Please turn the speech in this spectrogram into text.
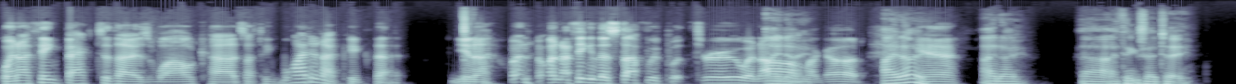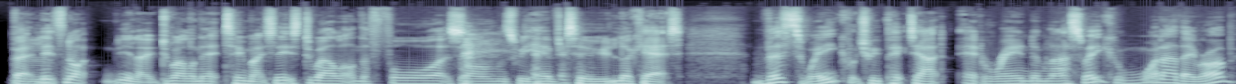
When I think back to those wild cards, I think, why did I pick that? You know, when, when I think of the stuff we put through, and oh my god, I know. yeah, I know. Uh, I think so too. But Mm. let's not, you know, dwell on that too much. Let's dwell on the four songs we have to look at this week, which we picked out at random last week. What are they, Rob?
